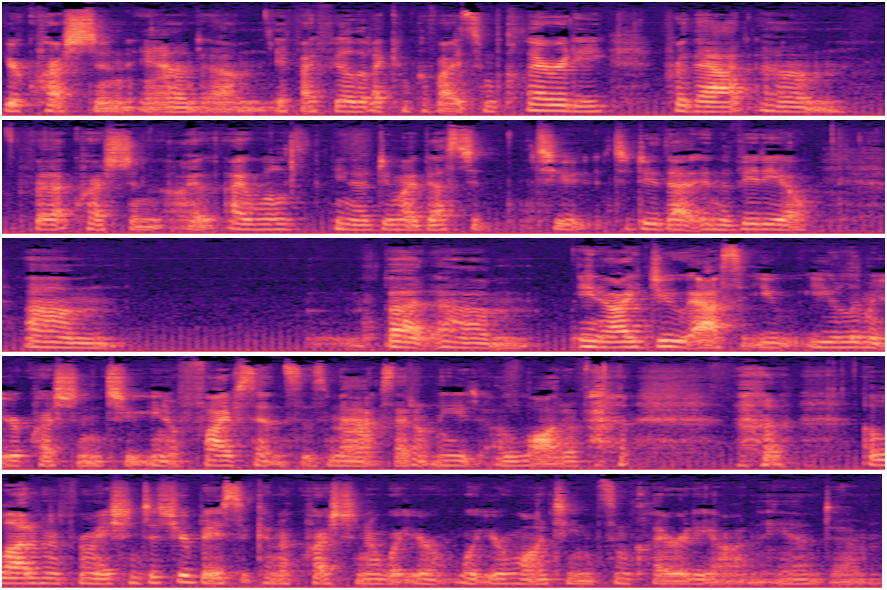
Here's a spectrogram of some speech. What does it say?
your question. And um, if I feel that I can provide some clarity for that, um, for that question, I, I, will you know do my best to, to, to do that in the video. Um, but um, you know, I do ask that you you limit your question to you know five sentences max. I don't need a lot of a lot of information. Just your basic kind of question of what you're what you're wanting some clarity on, and um,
